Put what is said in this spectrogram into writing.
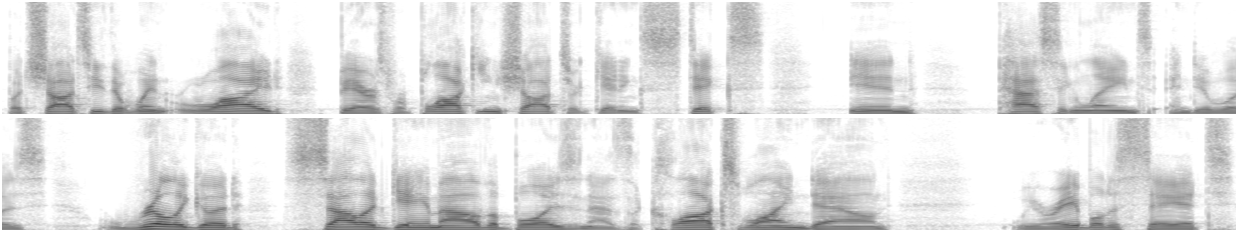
but shots either went wide, Bears were blocking shots or getting sticks in passing lanes, and it was really good, solid game out of the boys. And as the clocks wind down, we were able to say it,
